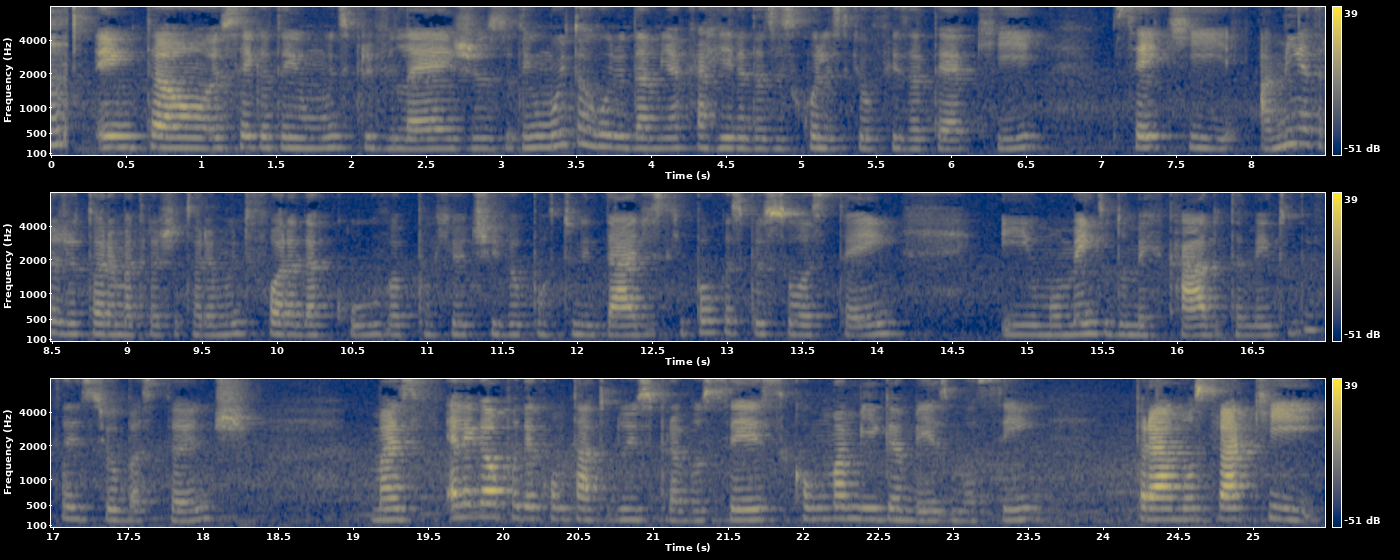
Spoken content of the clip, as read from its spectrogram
então, eu sei que eu tenho muitos privilégios, eu tenho muito orgulho da minha carreira, das escolhas que eu fiz até aqui. Sei que a minha trajetória é uma trajetória muito fora da curva, porque eu tive oportunidades que poucas pessoas têm e o momento do mercado também, tudo influenciou bastante. Mas é legal poder contar tudo isso pra vocês como uma amiga mesmo, assim, pra mostrar que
